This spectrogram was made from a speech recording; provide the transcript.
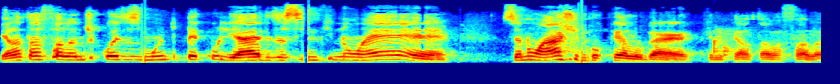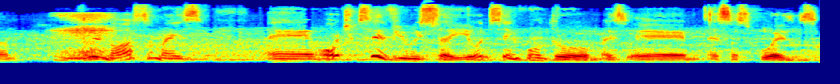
E ela estava falando de coisas muito peculiares, assim, que não é você não acha em qualquer lugar aquilo que ela estava falando. Eu falei, nossa, mas é, onde que você viu isso aí? Onde você encontrou mas, é, essas coisas?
